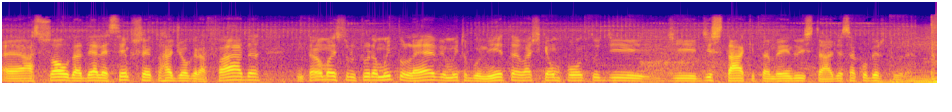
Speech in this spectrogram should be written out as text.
É, a solda dela é 100% radiografada, então é uma estrutura muito leve, muito bonita, eu acho que é um ponto de, de destaque também do estádio, essa cobertura.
